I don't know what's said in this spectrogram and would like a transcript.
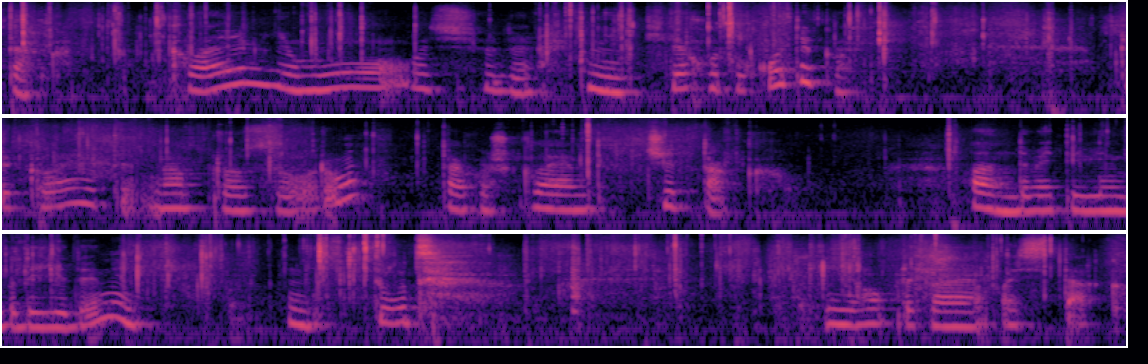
Так, клеїмо йому ось сюди. Ні, я хочу котика приклеїти на прозору. Також клеїмо чи так. Ладно, давайте він буде єдиний. Тут. Його приклеїмо ось так.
